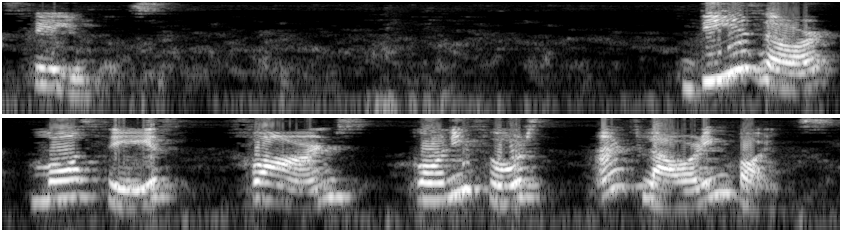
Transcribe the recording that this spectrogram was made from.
cellulose. These are mosses, ferns, conifers and flowering points.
